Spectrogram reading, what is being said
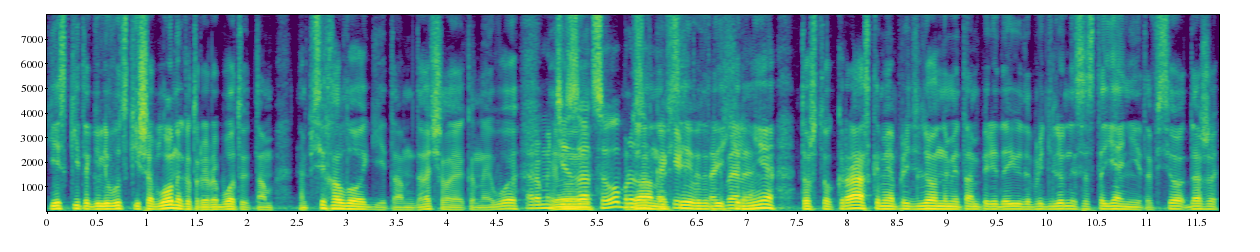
Есть какие-то голливудские шаблоны, которые работают там на психологии, там, да, человека, на его Романтизация Э, образов Да, на всей вот этой далее. херне, то, что красками определенными там передают определенные состояния, это все даже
